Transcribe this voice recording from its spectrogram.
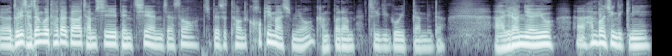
어, 둘이 자전거 타다가 잠시 벤치에 앉아서 집에서 타온 커피 마시며 강바람 즐기고 있답니다. 아, 이런 여유 아, 한 번씩 느끼니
